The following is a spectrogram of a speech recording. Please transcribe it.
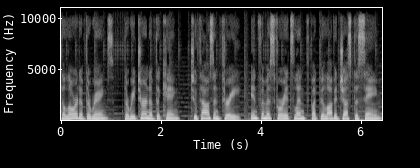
The Lord of the Rings, The Return of the King, 2003, infamous for its length but beloved just the same.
